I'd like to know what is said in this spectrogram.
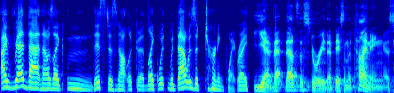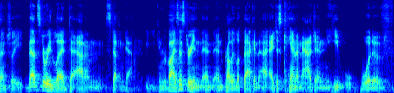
I read that and I was like, mm, this does not look good. Like, what, what, that was a turning point, right? Yeah, that that's the story that, based on the timing, essentially, that story led to Adam stepping down you can revise history and, and, and probably look back and I, I just can't imagine he would have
